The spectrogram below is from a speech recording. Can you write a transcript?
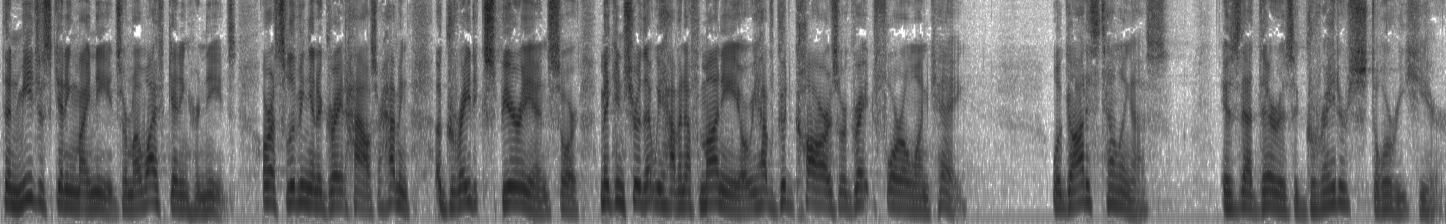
than me just getting my needs or my wife getting her needs, or us living in a great house or having a great experience or making sure that we have enough money or we have good cars or a great 401k. What God is telling us is that there is a greater story here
